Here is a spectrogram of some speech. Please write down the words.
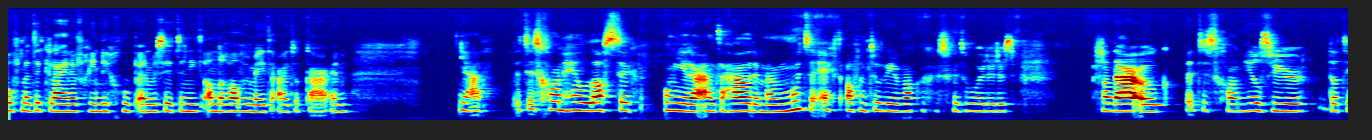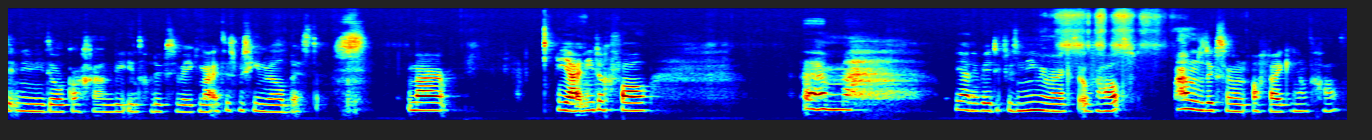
of met een kleine vriendengroep en we zitten niet anderhalve meter uit elkaar. En ja, het is gewoon heel lastig om je daaraan te houden. Maar we moeten echt af en toe weer wakker geschud worden. Dus vandaar ook, het is gewoon heel zuur dat dit nu niet door kan gaan, die introductieweek. Maar het is misschien wel het beste. Maar ja, in ieder geval. Um, ja, nu weet ik dus niet meer waar ik het over had. Omdat ik zo'n afwijking had gehad.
